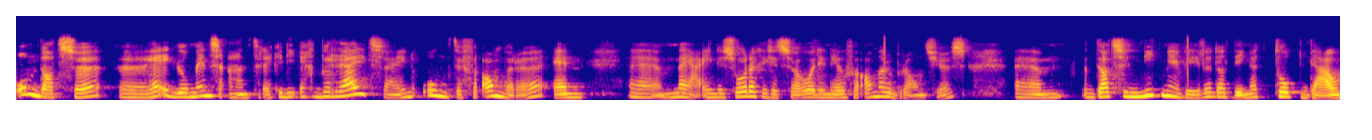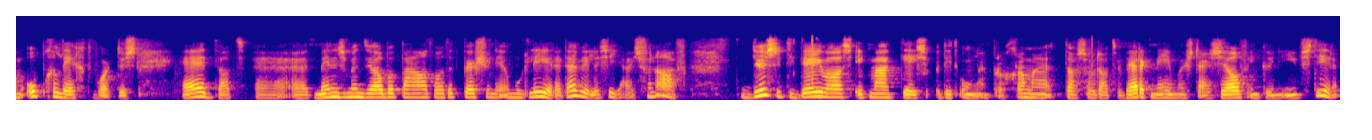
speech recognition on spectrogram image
omdat ze, hè, ik wil mensen aantrekken die echt bereid zijn om te veranderen. En um, nou ja, in de zorg is het zo en in heel veel andere branches, um, dat ze niet meer willen dat dingen top-down opgelegd wordt. Dus dat uh, het management wel bepaalt wat het personeel moet leren. Daar willen ze juist van af. Dus het idee was, ik maak deze, dit online programma dat, zodat werknemers daar zelf in kunnen investeren.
